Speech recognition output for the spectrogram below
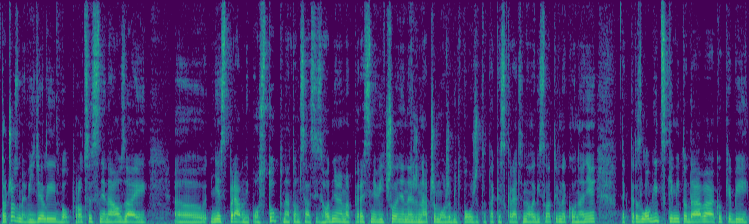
to, čo sme videli, bol procesne naozaj Eh, nesprávny postup, na tom sa asi zhodneme, má presne vyčlenené, že na čo môže byť použité také skrátené legislatívne konanie, tak teraz logicky mi to dáva ako keby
